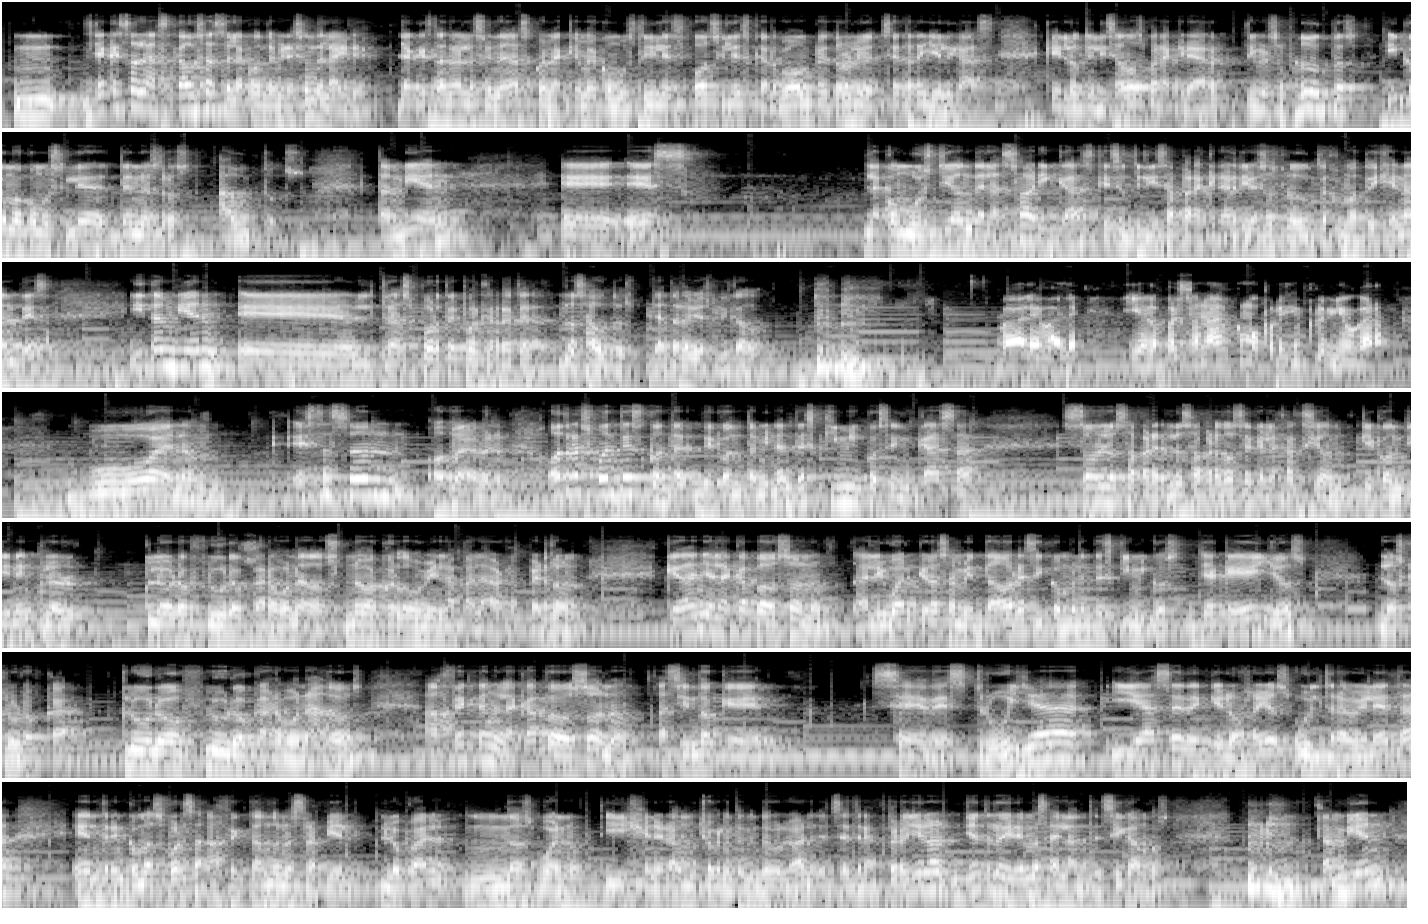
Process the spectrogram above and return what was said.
Mm, Ya que son las causas de la contaminación del aire, ya que están relacionadas con la quema de combustibles fósiles, carbón, petróleo, etc. y el gas, que lo utilizamos para crear diversos productos y como combustible de nuestros autos. También eh, es la combustión de las fábricas que se utiliza para crear diversos productos, como te dije antes, y también eh, el transporte por carretera, los autos, ya te lo había explicado. Vale, vale. ¿Y en lo personal, como por ejemplo en mi hogar? Bueno, estas son. Bueno, bueno, otras fuentes de contaminantes químicos en casa son los, apar- los aparatos de calefacción que contienen clor- clorofluorocarbonados, no me acuerdo muy bien la palabra, perdón, que dañan la capa de ozono, al igual que los ambientadores y componentes químicos, ya que ellos, los clorofluorocarbonados, afectan a la capa de ozono, haciendo que se destruya y hace de que los rayos ultravioleta entren con más fuerza afectando nuestra piel, lo cual no es bueno y genera mucho calentamiento global, etc. Pero ya, ya te lo diré más adelante, sigamos. también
